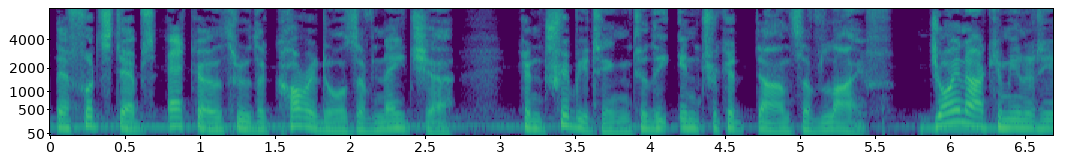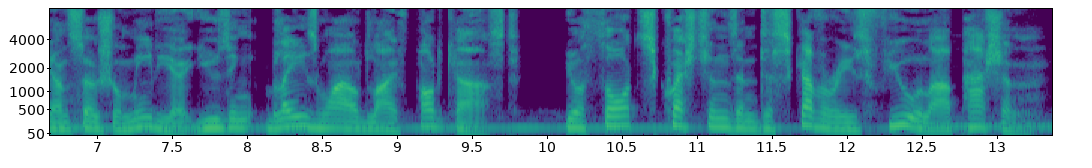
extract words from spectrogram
Their footsteps echo through the corridors of nature, contributing to the intricate dance of life. Join our community on social media using Blaze Wildlife Podcast. Your thoughts, questions, and discoveries fuel our passion.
